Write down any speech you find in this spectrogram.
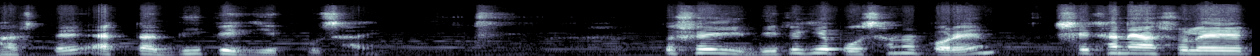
ভাসতে একটা দ্বীপে গিয়ে পৌঁছায়। তো সেই দ্বীপে গিয়ে পৌঁছানোর পরে সেখানে আসলে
